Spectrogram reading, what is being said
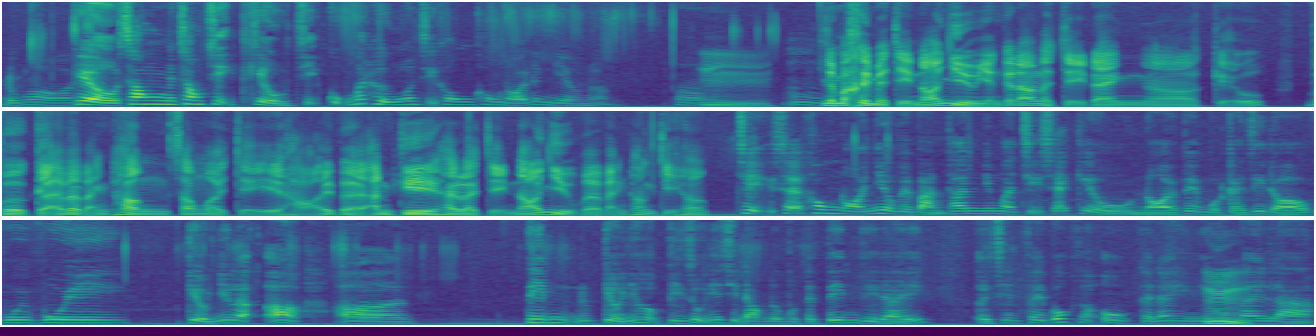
đúng rồi kiểu trong trong chị kiểu chị cũng mất hứng luôn chị không không nói được nhiều nữa ừ. Ừ. Ừ. nhưng mà khi mà chị nói nhiều những cái đó là chị đang uh, kiểu vừa kể về bản thân xong rồi chị hỏi về anh kia hay là chị nói nhiều về bản thân chị hơn chị sẽ không nói nhiều về bản thân nhưng mà chị sẽ kiểu nói về một cái gì đó vui vui kiểu như là à, à, tin kiểu như ví dụ như chị đọc được một cái tin gì đấy ở trên Facebook là ô cái này hình như ừ. hôm nay là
